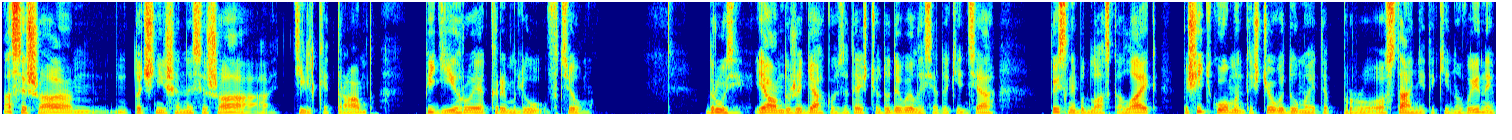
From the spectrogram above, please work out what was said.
А США, ну, точніше, не США, а тільки Трамп підігрує Кремлю в цьому. Друзі, я вам дуже дякую за те, що додивилися до кінця. Тисни, будь ласка, лайк, пишіть коменти, що ви думаєте про останні такі новини.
